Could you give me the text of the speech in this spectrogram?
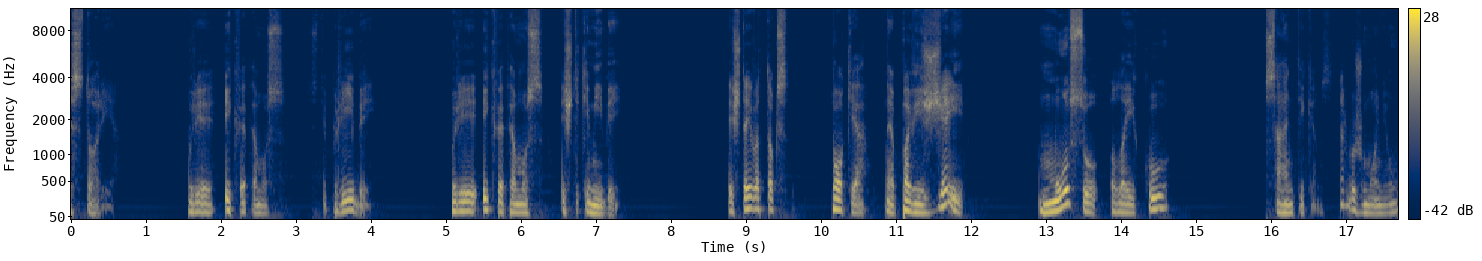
istorija, kuri įkvepia mus stiprybei, kuri įkvepia mus ištikimybei. Tai štai va toks tokie e, pavyzdžiai mūsų laikų santykiams tarp žmonių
